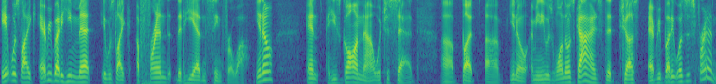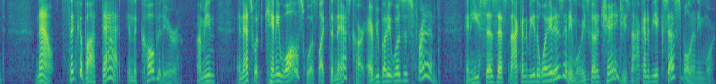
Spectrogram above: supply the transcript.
it was like everybody he met, it was like a friend that he hadn't seen for a while, you know? And he's gone now, which is sad. Uh, but, uh, you know, I mean, he was one of those guys that just everybody was his friend. Now, think about that in the COVID era. I mean, and that's what Kenny Wallace was like the NASCAR. Everybody was his friend. And he says that's not going to be the way it is anymore. He's going to change. He's not going to be accessible anymore.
